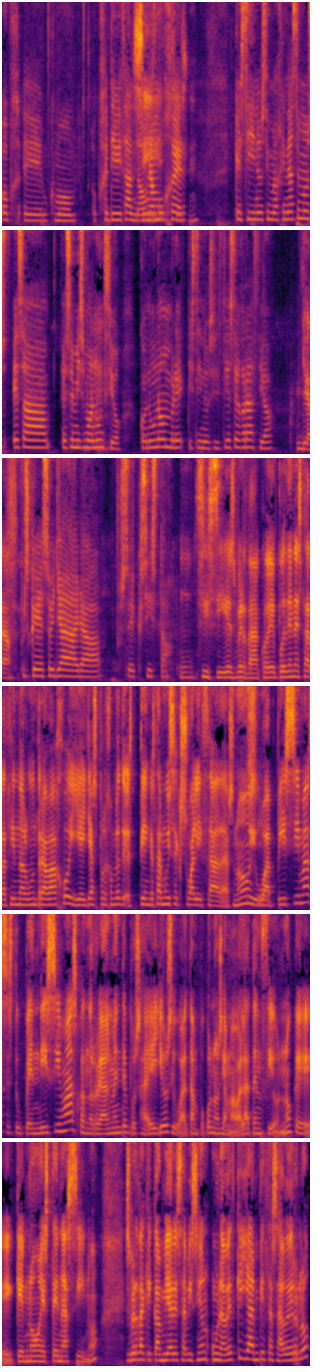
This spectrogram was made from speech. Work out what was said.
obje- eh, como objetivizando a una mujer, sí. que si nos imaginásemos esa, ese mismo anuncio con un hombre y si nos hiciese gracia, Ya. pues que eso ya era sexista. Sí, sí, es verdad. que Pueden estar haciendo algún trabajo y ellas, por ejemplo, tienen que estar muy sexualizadas, ¿no? Y guapísimas, estupendísimas, cuando realmente pues a ellos igual tampoco nos llamaba la atención, ¿no? Que, que no estén así, ¿no? Es verdad que cambiar esa visión, una vez que ya empiezas a verlo,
